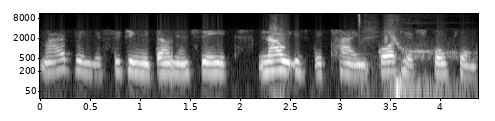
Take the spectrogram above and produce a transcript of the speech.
my husband is sitting me down and said, "Now is the time. God has spoken."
